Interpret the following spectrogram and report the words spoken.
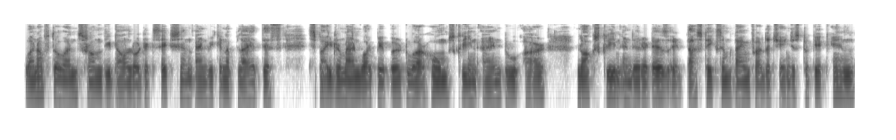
one of the ones from the downloaded section and we can apply this Spider-Man wallpaper to our home screen and to our lock screen and there it is it does take some time for the changes to kick in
